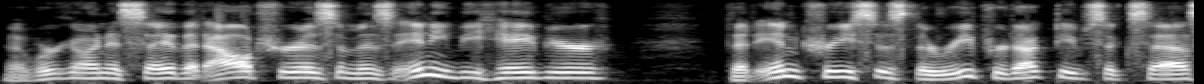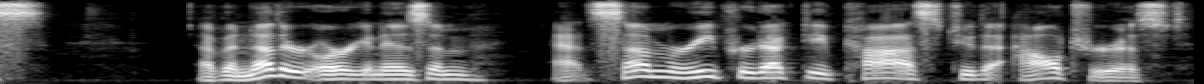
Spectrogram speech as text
But we're going to say that altruism is any behavior that increases the reproductive success of another organism at some reproductive cost to the altruist.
